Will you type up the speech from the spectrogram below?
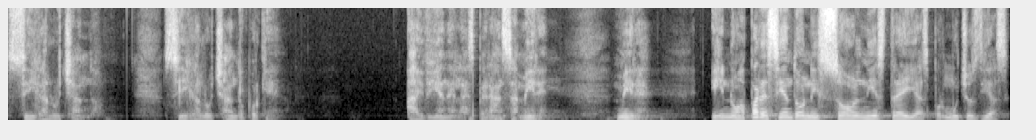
Siga luchando. Siga luchando porque ahí viene la esperanza. Mire, mire. Y no apareciendo ni sol ni estrellas por muchos días.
